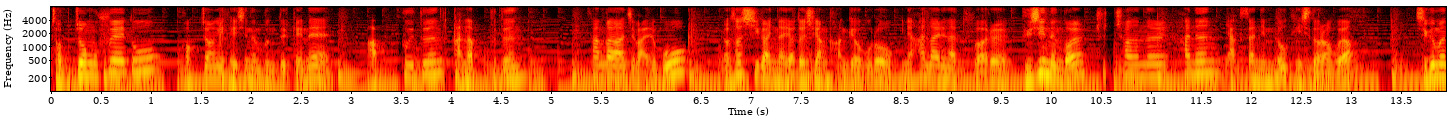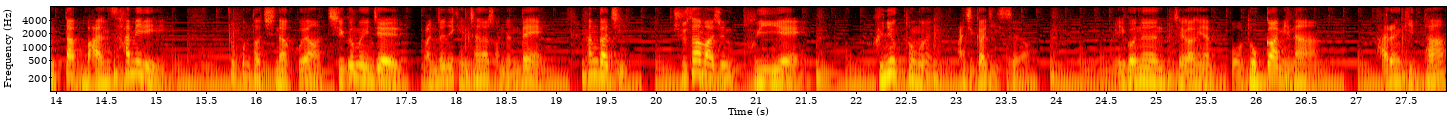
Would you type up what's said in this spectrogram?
접종 후에도 걱정이 되시는 분들께는 아프든 안 아프든 상관하지 말고 6시간이나 8시간 간격으로 그냥 한 알이나 두 알을 드시는 걸 추천을 하는 약사님도 계시더라고요. 지금은 딱 만 3일이 조금 더 지났고요. 지금은 이제 완전히 괜찮아졌는데 한 가지 주사 맞은 부위에 근육통은 아직까지 있어요. 이거는 제가 그냥 뭐 독감이나 다른 기타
